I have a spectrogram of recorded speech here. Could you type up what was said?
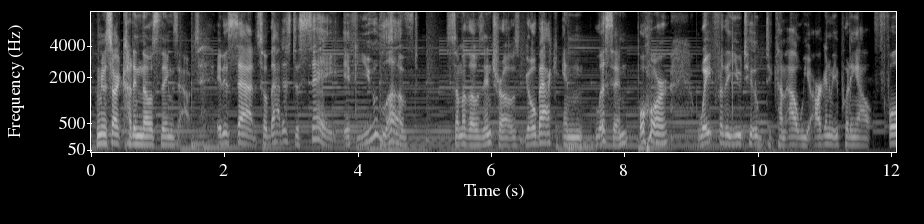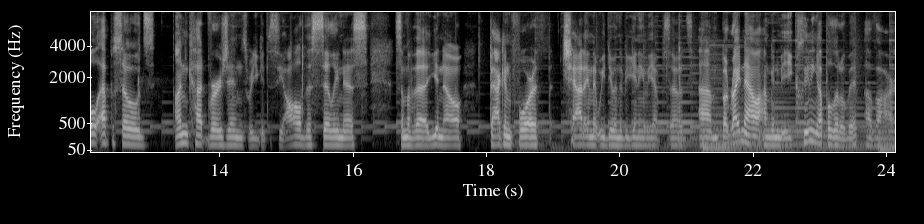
I'm going to start cutting those things out. It is sad. So, that is to say, if you loved some of those intros, go back and listen or wait for the YouTube to come out. We are going to be putting out full episodes, uncut versions where you get to see all this silliness, some of the, you know, back and forth chatting that we do in the beginning of the episodes. Um, but right now, I'm going to be cleaning up a little bit of our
